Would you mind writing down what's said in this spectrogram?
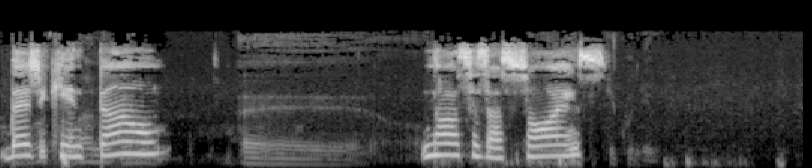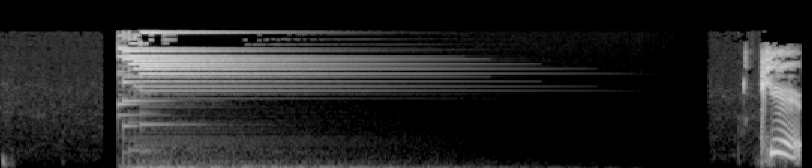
Desde que então, nossas ações Kiev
